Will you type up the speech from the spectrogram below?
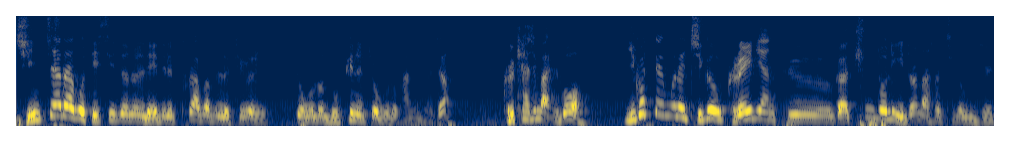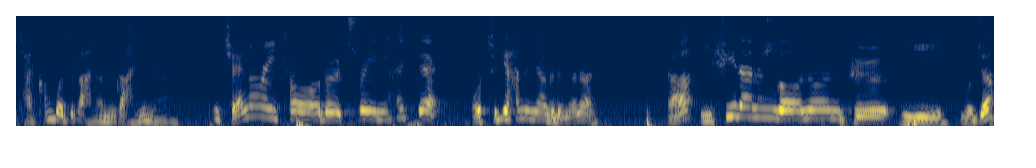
진짜라고 decision을 내릴 probability를 쪽으로 높이는 쪽으로 가는 거죠. 그렇게 하지 말고 이것 때문에 지금 gradient가 충돌이 일어나서 지금 이제 잘 converge를 안 하는 거 아니냐. generator를 트레이닝 할때 어떻게 하느냐 그러면은 자, 이 fe라는 거는 그 이 뭐죠?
